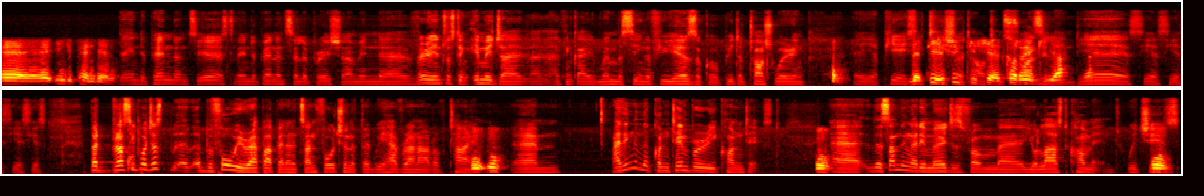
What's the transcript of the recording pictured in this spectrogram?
Uh, independence. The independence, yes, the independence celebration. I mean, uh, very interesting image. I, I think I remember seeing a few years ago Peter Tosh wearing a, a PAC the t-shirt, t-shirt correct, yeah. Yes, yes, yes, yes, yes. But Brasipo, just uh, before we wrap up, and it's unfortunate that we have run out of time. Mm-hmm. Um, I think in the contemporary context, mm. uh, there's something that emerges from uh, your last comment, which mm. is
